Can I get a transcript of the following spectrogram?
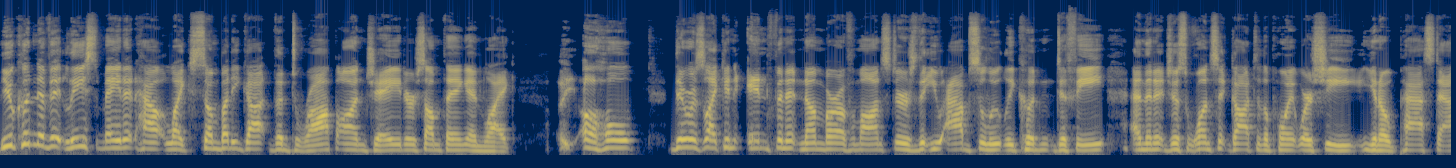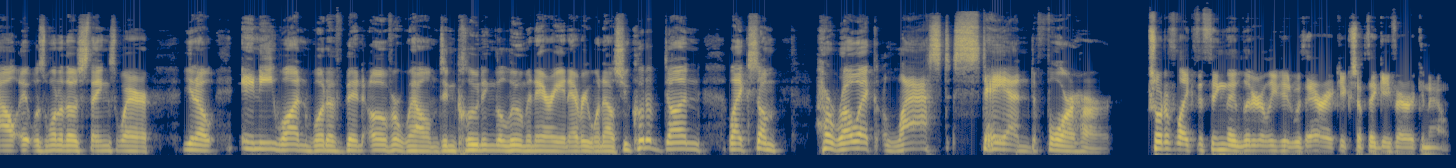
You couldn't have at least made it how like somebody got the drop on Jade or something, and like a whole. There was like an infinite number of monsters that you absolutely couldn't defeat, and then it just once it got to the point where she, you know, passed out, it was one of those things where you know, anyone would have been overwhelmed, including the Luminary and everyone else. You could have done like some heroic last stand for her. Sort of like the thing they literally did with Erik, except they gave Erik an out.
